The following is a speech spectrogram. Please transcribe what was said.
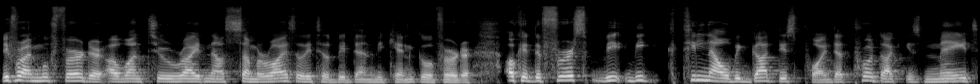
Before I move further, I want to right now summarize a little bit, then we can go further. Okay, the first, we, we till now we got this point that product is made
